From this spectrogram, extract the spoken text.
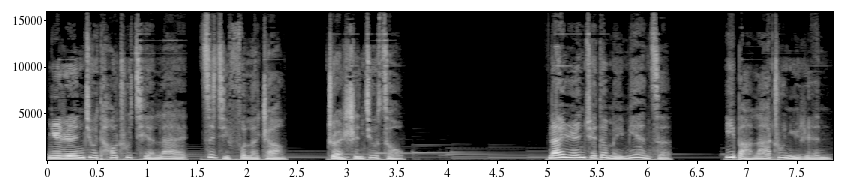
女人就掏出钱来，自己付了账，转身就走。男人觉得没面子，一把拉住女人，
